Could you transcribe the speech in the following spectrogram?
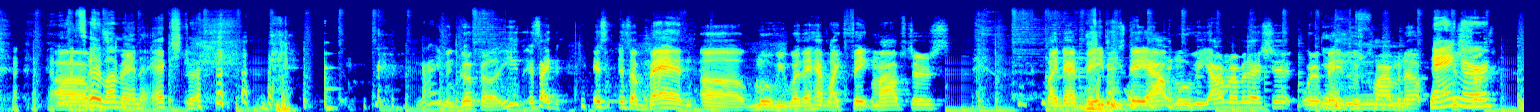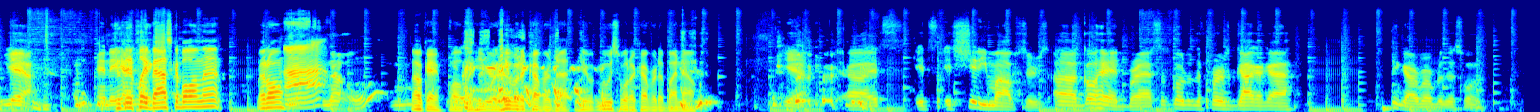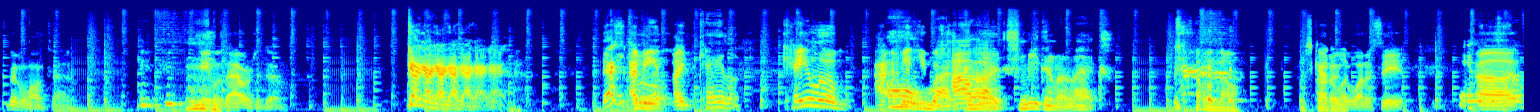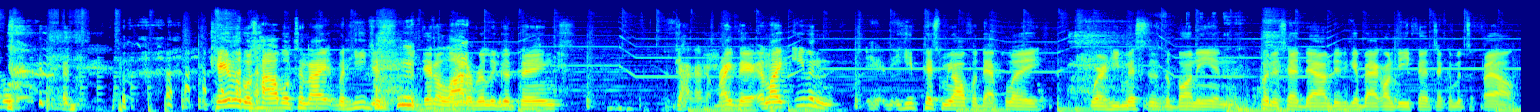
Um, Say my man an extra. not even Goodfellas. He, it's like it's it's a bad uh movie where they have like fake mobsters, like that Baby's Day Out movie. Y'all remember that shit where the baby was climbing up? Banger. construct- Yeah, and they Did they play like- basketball in that at all? Ah, No, Okay, well he would he would have covered that. He, Moose would have covered it by now. yeah, uh, it's it's it's shitty mobsters. Uh, go ahead, Brass. Let's go to the first Gaga guy. I think I remember this one. It's been a long time. Game was hours ago. That's I mean like Caleb. Caleb. I, I oh mean he was my hobbled. God, Smith and relax. Oh no, I'm I scared don't to even look. want to see it. Caleb Uh, was horrible. Caleb was hobbled tonight, but he just he did a lot of really good things. Gaga, gaga, Right there, and like even he pissed me off with that play where he misses the bunny and put his head down, didn't get back on defense and commits a foul.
